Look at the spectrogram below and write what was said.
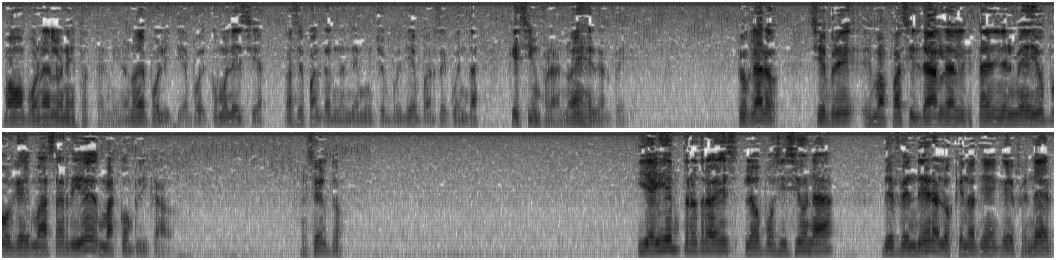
Vamos a ponerlo en estos términos, no de política. Porque, como le decía, no hace falta entender mucho de política para darse cuenta que es infra, no es Edgar Pérez. Pero claro, siempre es más fácil darle al que está en el medio porque más arriba es más complicado. ¿No es cierto? Y ahí entra otra vez la oposición a defender a los que no tienen que defender.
